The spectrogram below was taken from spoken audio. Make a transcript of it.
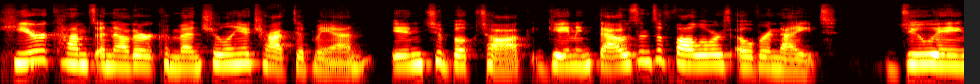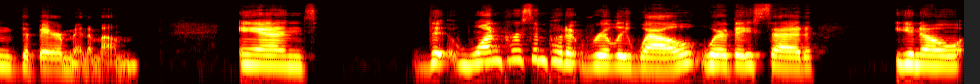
here comes another conventionally attractive man into BookTok, gaining thousands of followers overnight, doing the bare minimum. And the one person put it really well where they said, you know,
